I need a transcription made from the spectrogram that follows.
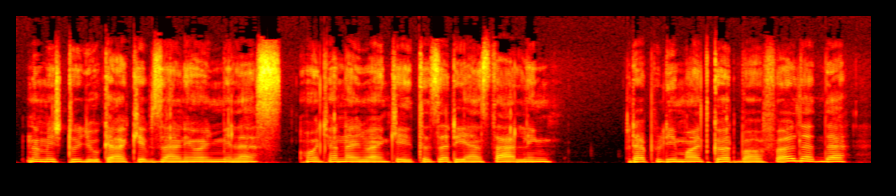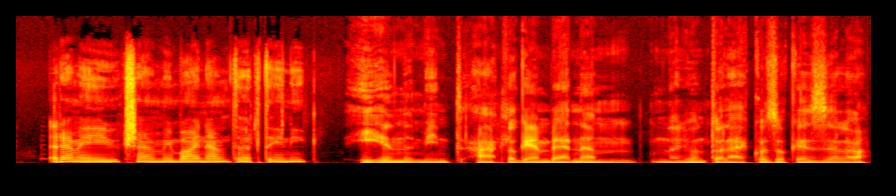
nem is tudjuk elképzelni, hogy mi lesz, hogyha 42 ezer ilyen Starlink repüli majd körbe a Földet, de reméljük semmi baj nem történik. Én, mint átlagember nem nagyon találkozok ezzel a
